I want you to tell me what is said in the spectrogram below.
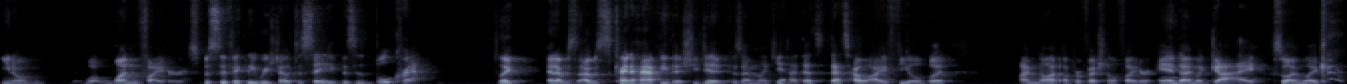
you know what one fighter specifically reached out to say this is bull crap like and i was i was kind of happy that she did because i'm like yeah that's that's how i feel but i'm not a professional fighter and i'm a guy so i'm like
